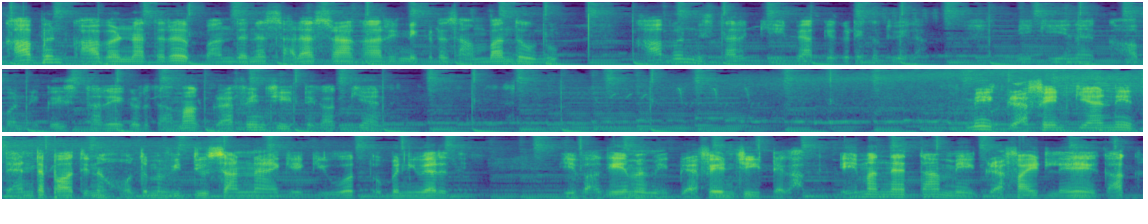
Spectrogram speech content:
කාබන් කාබන් අතර බන්ධන සඩස්්‍රාකාරයෙන් එකට සම්බන්ධ වුණු කාබන් ස්තර කීපයක් එකට එකතු වෙලා. මේ කියන කාබන් එක ස්තරයකට තමා ග්‍රෆෙන් ශීට් එකක් කියන්න. මේ ග්‍රෆෙන් කියන්නේ දැන්ට පවතින හොඳම විද්‍යු සන්නයක කිව්වොත් ඔබ නිවැරදි. ඒ වගේම මේ ග්‍රෆෙන් චීට් එකක්. ඒමත් නැත්තා මේ ග්‍රෆයිඩ් ලේ එකක්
